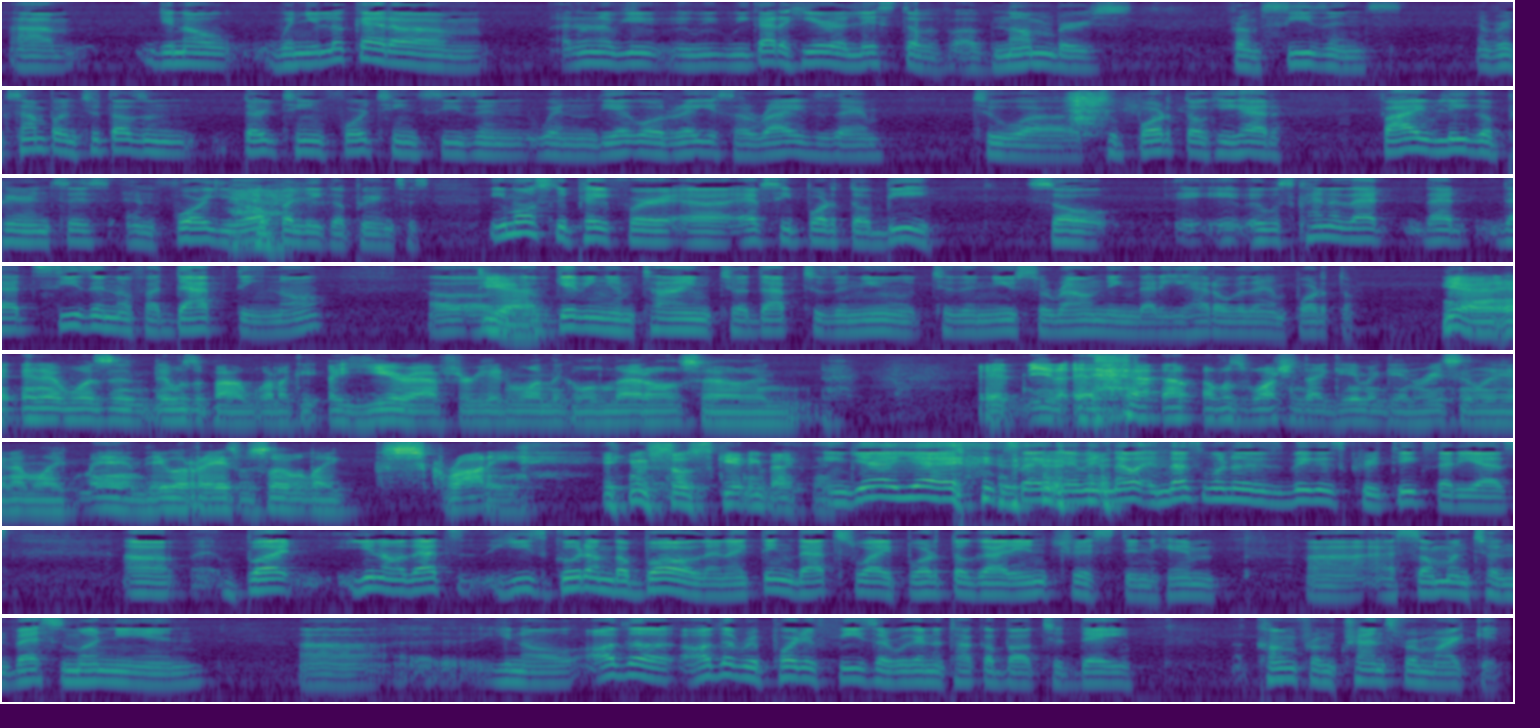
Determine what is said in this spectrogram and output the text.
Um, you know, when you look at, um, I don't know if you, we, we got to hear a list of, of numbers from seasons. And for example, in 2013 14 season, when Diego Reyes arrived there to, uh, to Porto, he had five league appearances and four Europa League appearances. He mostly played for uh, FC Porto B, so it, it, was kind of that, that, that season of adapting, no, of, yeah. of giving him time to adapt to the new to the new surrounding that he had over there in Porto. Yeah, and it wasn't. It was about what like a year after he had won the gold medal. So and it, you know, I was watching that game again recently, and I'm like, man, Diego Reyes was so like scrawny. he was so skinny back then. Yeah, yeah, exactly. I mean, that, and that's one of his biggest critiques that he has. Uh, but you know, that's he's good on the ball, and I think that's why Porto got interest in him uh, as someone to invest money in. Uh, you know, other other reported fees that we're going to talk about today come from Transfermarkt,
